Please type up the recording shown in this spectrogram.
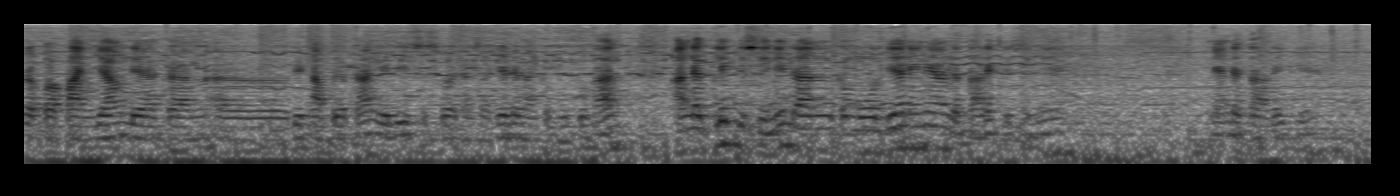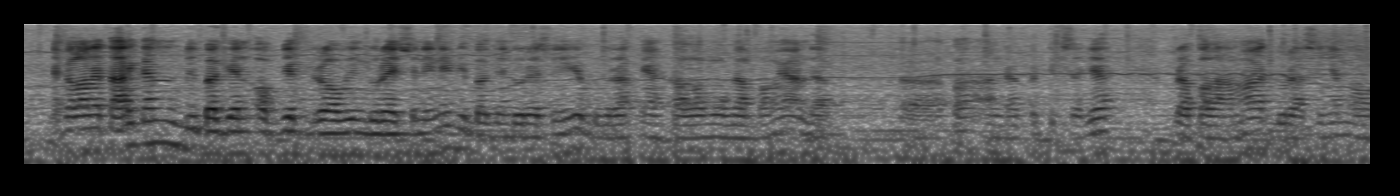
Berapa panjang dia akan uh, ditampilkan. Jadi sesuaikan saja dengan kebutuhan. Anda klik di sini dan kemudian ini anda tarik di sini. Ini anda tarik ya. Nah kalau anda tarik kan di bagian objek drawing duration ini di bagian duration ini bergeraknya. Kalau mau gampangnya anda uh, apa anda ketik saja berapa lama durasinya mau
